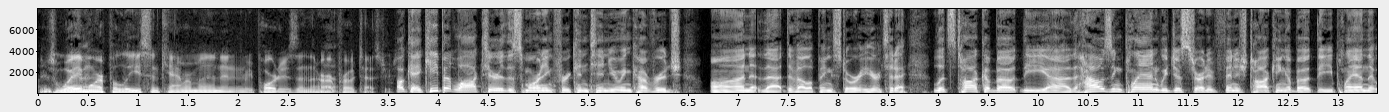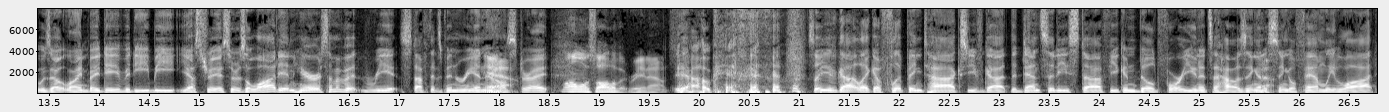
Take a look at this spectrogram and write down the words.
There's way more police and cameramen and reporters than there are protesters. Okay, keep it locked here this morning for continuing coverage on that developing story here today. Let's talk about the uh, the housing plan. We just started finished talking about the plan that was outlined by David Eby yesterday. So there's a lot in here. Some of it re- stuff that's been reannounced, Yeah. right? Almost all of it reannounced. Yeah, okay. so you've got like a flipping tax, you've got the density stuff, you can build four units of housing on Yeah. a single family lot.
